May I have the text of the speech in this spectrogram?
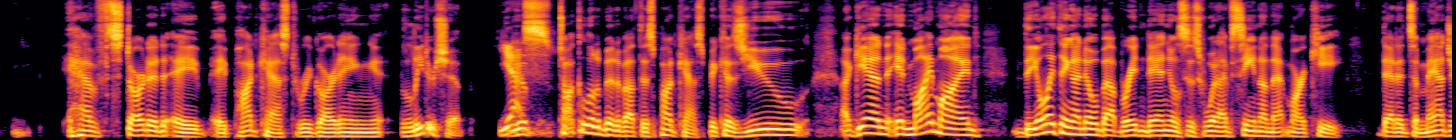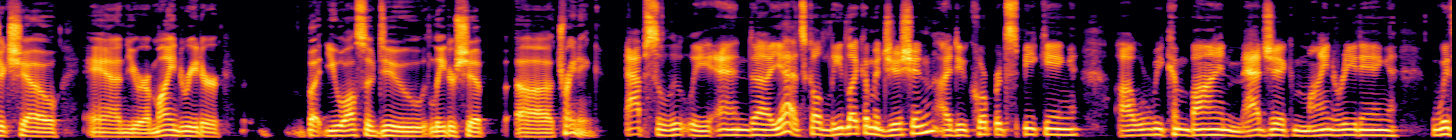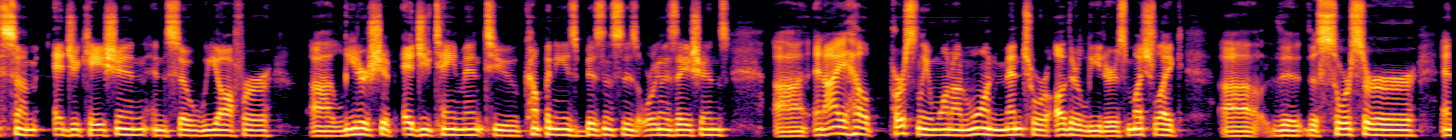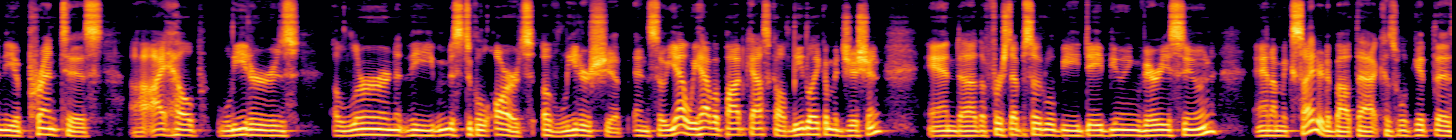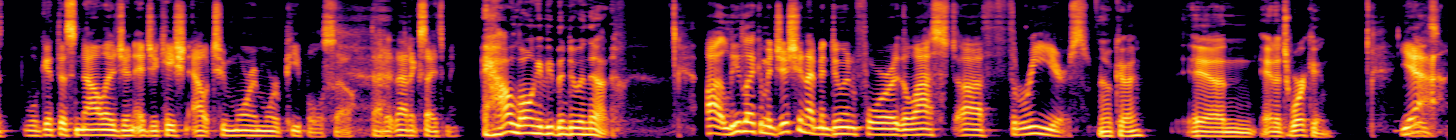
have started a a podcast regarding leadership. Yes. Talk a little bit about this podcast because you, again, in my mind, the only thing I know about Braden Daniels is what I've seen on that marquee that it's a magic show and you're a mind reader, but you also do leadership uh, training. Absolutely. And uh, yeah, it's called Lead Like a Magician. I do corporate speaking uh, where we combine magic, mind reading with some education. And so we offer uh, leadership edutainment to companies, businesses, organizations. Uh, and I help personally one on one mentor other leaders, much like uh, the, the sorcerer and the apprentice. Uh, I help leaders uh, learn the mystical art of leadership. And so, yeah, we have a podcast called Lead Like a Magician, and uh, the first episode will be debuting very soon. And I'm excited about that because we'll get the we'll get this knowledge and education out to more and more people. So that that excites me. How long have you been doing that? Uh, Lead Like a Magician, I've been doing for the last uh, three years. Okay, and and it's working. Yeah. It's,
